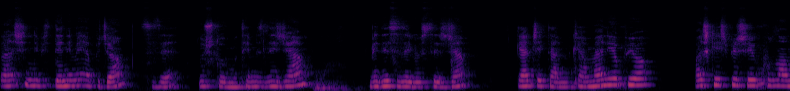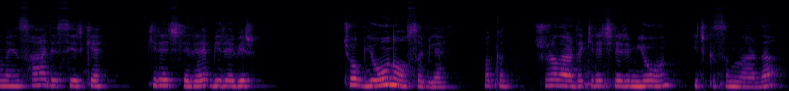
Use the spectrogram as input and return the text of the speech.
Ben şimdi bir deneme yapacağım size. Duşluğumu temizleyeceğim. Ve de size göstereceğim. Gerçekten mükemmel yapıyor. Başka hiçbir şey kullanmayın. Sade sirke kireçlere birebir. Çok yoğun olsa bile. Bakın şuralarda kireçlerim yoğun. iç kısımlarda.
